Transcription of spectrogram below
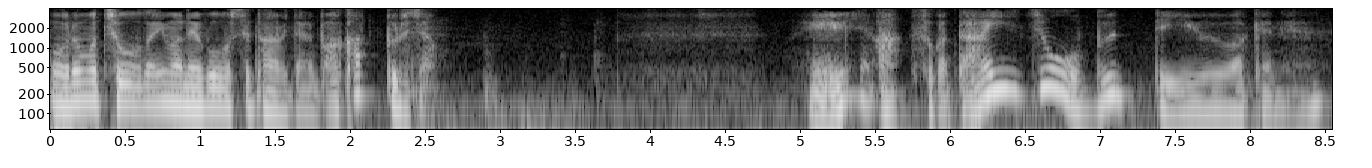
俺もちょうど今寝坊してたみたいなバカップルじゃん。え？ー、あ、そうか、大丈夫っていうわけね。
